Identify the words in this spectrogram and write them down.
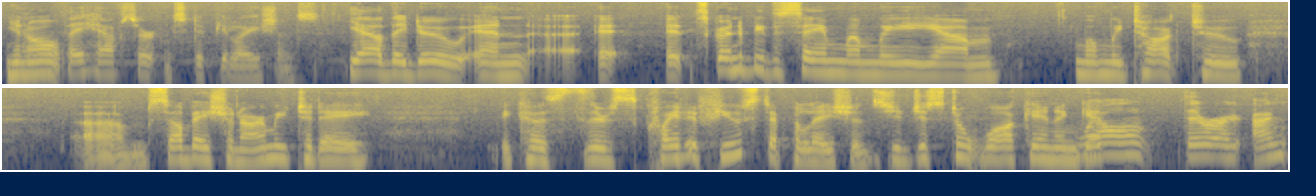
You know, they have certain stipulations. yeah, they do, and uh, it, it's going to be the same when we um, when we talk to um, Salvation Army today, because there's quite a few stipulations. You just don't walk in and get. Well, there are. I'm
